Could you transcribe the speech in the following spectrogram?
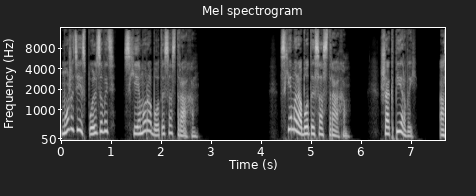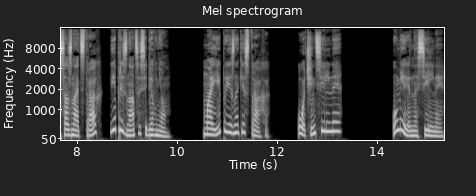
Можете использовать схему работы со страхом. Схема работы со страхом. Шаг первый — осознать страх и признаться себе в нем. Мои признаки страха. Очень сильные, умеренно сильные.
